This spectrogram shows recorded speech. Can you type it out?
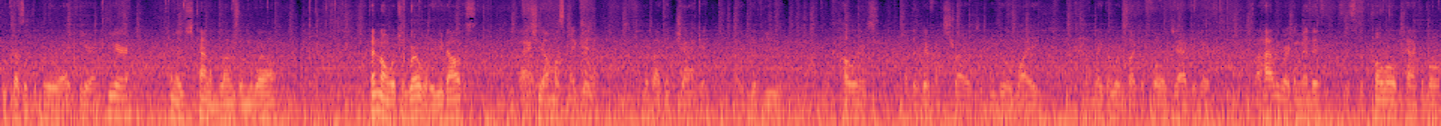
because of the blue right here and here. And it just kind of blends in well. Depending on what you wear with it, you guys actually almost make it look like a jacket. It'll give you the colors of the different stripes. If you do a white, kind of make it look like a full jacket here. So I highly recommend it. This is the Polo Packable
